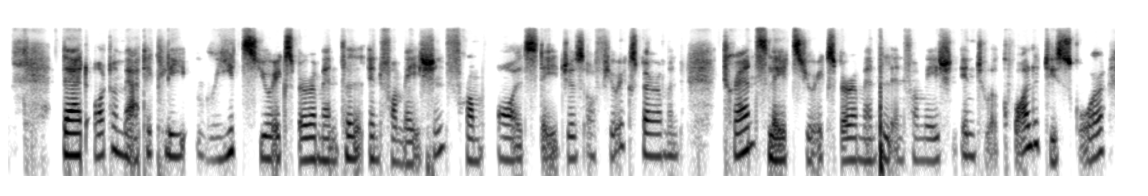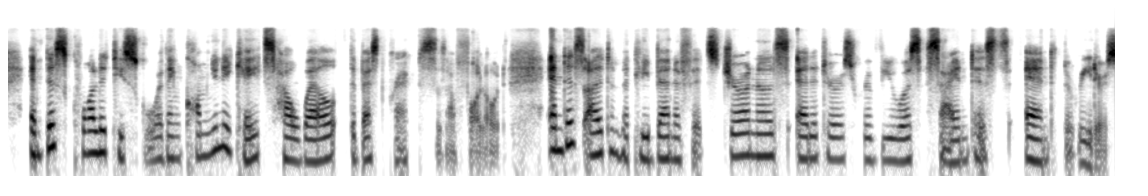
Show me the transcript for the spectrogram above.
that automatically reads your experimental information from all stages of your experiment, translates your experimental information into a quality score, and this quality score then communicates how well the best practices are followed. And this ultimately benefits journals, editors, reviewers, scientists, and the readers.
